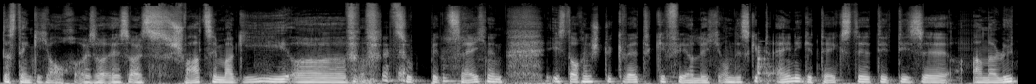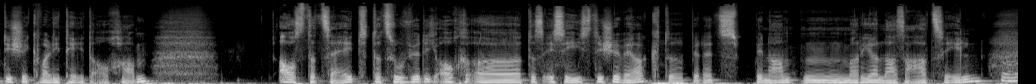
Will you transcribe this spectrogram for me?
Das denke ich auch. Also es als schwarze Magie äh, zu bezeichnen, ist auch ein Stück weit gefährlich. Und es gibt einige Texte, die diese analytische Qualität auch haben. Aus der Zeit, dazu würde ich auch äh, das essayistische Werk der bereits benannten Maria Lazar zählen. Mhm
